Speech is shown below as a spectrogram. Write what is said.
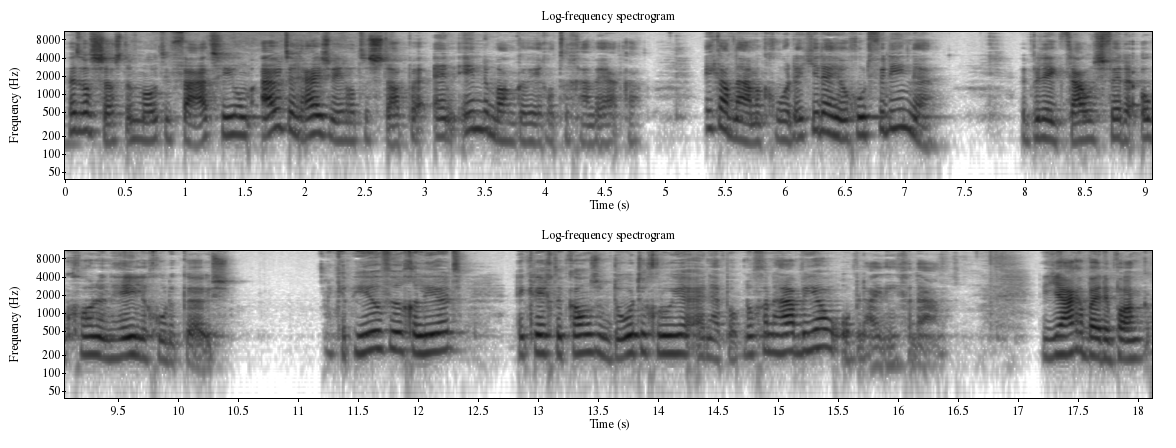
Het was zelfs de motivatie om uit de reiswereld te stappen en in de bankenwereld te gaan werken. Ik had namelijk gehoord dat je daar heel goed verdiende. Het bleek trouwens verder ook gewoon een hele goede keus. Ik heb heel veel geleerd en kreeg de kans om door te groeien en heb ook nog een HBO-opleiding gedaan. De jaren bij de bank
